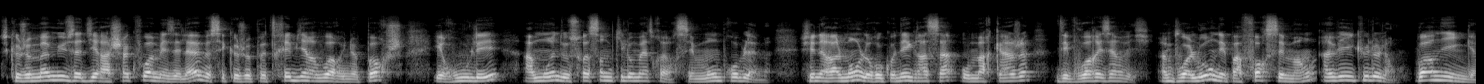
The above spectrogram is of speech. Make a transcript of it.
Ce que je m'amuse à dire à chaque fois à mes élèves, c'est que je peux très bien avoir une Porsche et rouler à moins de 60 km h C'est mon problème. Généralement, on le reconnaît grâce au marquage des voies réservées. Un poids lourd n'est pas forcément un véhicule lent. Warning,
